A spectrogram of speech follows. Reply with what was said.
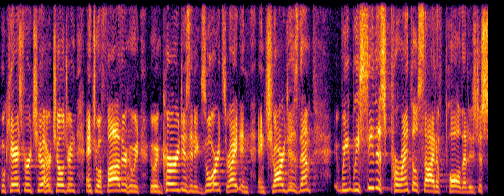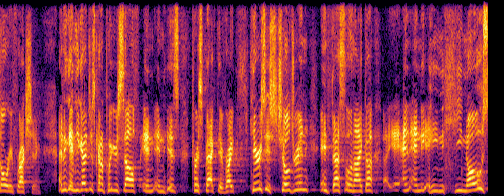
who cares for her, ch- her children, and to a father who, who encourages and exhorts, right, and, and charges them. We, we see this parental side of Paul that is just so refreshing. And again, you got to just kind of put yourself in, in his perspective, right? Here's his children in Thessalonica, and, and he, he knows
